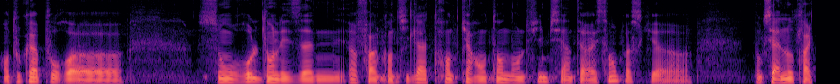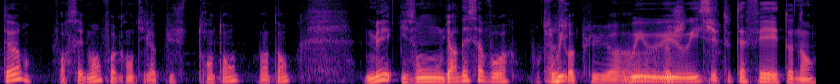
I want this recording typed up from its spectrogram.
En tout cas, pour son rôle dans les années. Enfin, quand il a 30-40 ans dans le film, c'est intéressant parce que. Donc, c'est un autre acteur, forcément, enfin, quand il a plus de 30 ans, 20 ans. Mais ils ont gardé sa voix pour que ce Oui. soit plus. euh, oui, oui, oui, logique. oui, c'est tout à fait étonnant.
